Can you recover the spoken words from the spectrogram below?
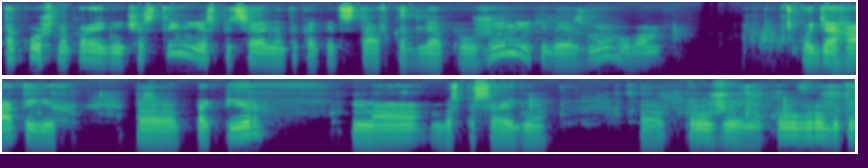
Також на передній частині є спеціальна така підставка для пружин, яка дає змогу вам одягати їх папір на безпосередньо пружину. Коли ви робите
